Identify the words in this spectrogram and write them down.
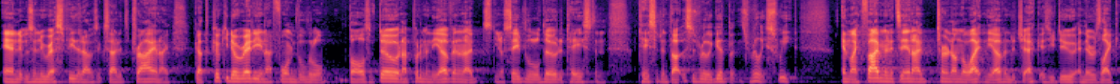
and it was a new recipe that I was excited to try. And I got the cookie dough ready, and I formed the little balls of dough, and I put them in the oven, and I you know, saved a little dough to taste. And I tasted and thought, this is really good, but it's really sweet. And like five minutes in, I turned on the light in the oven to check, as you do, and there was like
